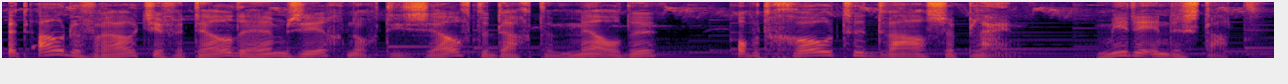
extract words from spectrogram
Het oude vrouwtje vertelde hem zich nog diezelfde dag te melden op het grote Dwaalse plein, midden in de stad.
